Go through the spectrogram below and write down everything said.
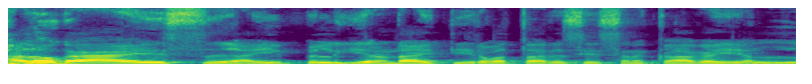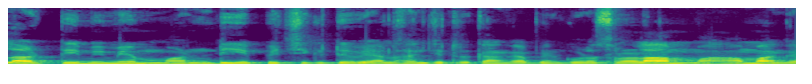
ஹலோ காய்ஸ் ஐபிஎல் இரண்டாயிரத்தி இருபத்தாறு சீசனுக்காக எல்லா டீமுமே மண்டியை பிச்சுக்கிட்டு வேலை செஞ்சுட்டு இருக்காங்க அப்படின்னு கூட சொல்லலாம். ஆமாங்க.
